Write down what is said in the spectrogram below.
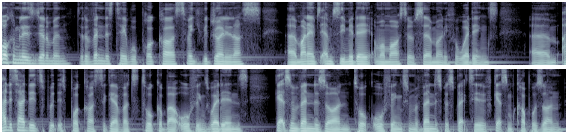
Welcome, ladies and gentlemen, to the Vendors Table podcast. Thank you for joining us. Uh, my name's MC Midday. I'm a master of ceremony for weddings. Um, I decided to put this podcast together to talk about all things weddings, get some vendors on, talk all things from a vendor's perspective, get some couples on,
